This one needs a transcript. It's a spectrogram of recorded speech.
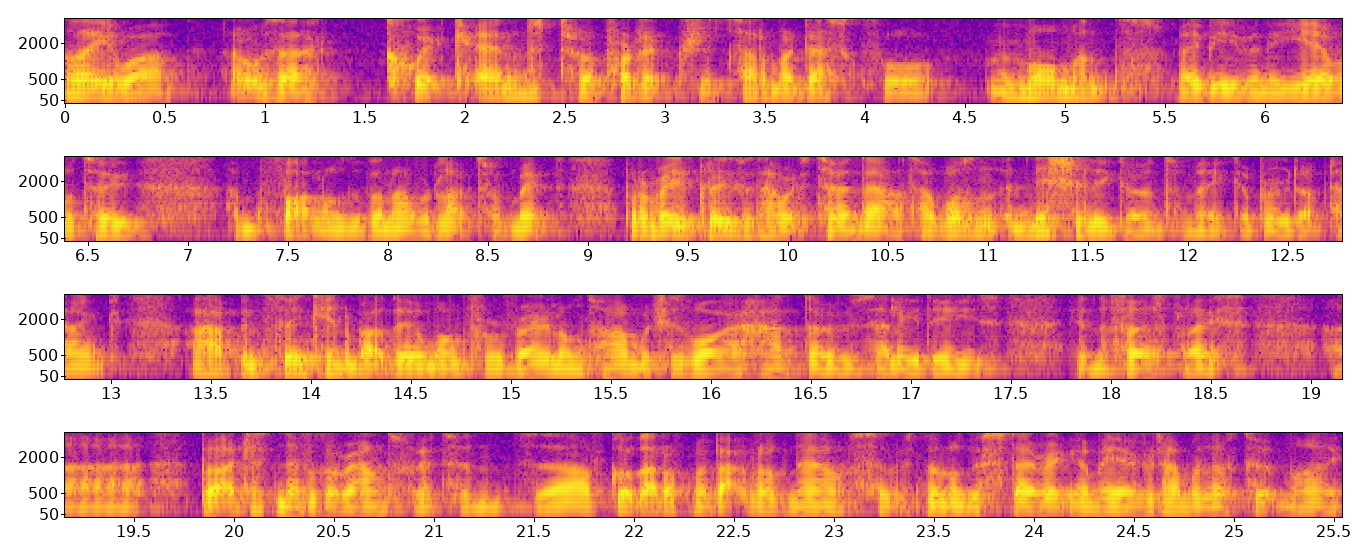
Well, there you are. That was a quick end to a project which had sat on my desk for more months, maybe even a year or two, and far longer than I would like to admit. But I'm really pleased with how it's turned out. I wasn't initially going to make a brewed up tank. I have been thinking about doing one for a very long time, which is why I had those LEDs in the first place. Uh, but I just never got around to it and uh, I've got that off my backlog now so it's no longer staring at me every time I look at my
